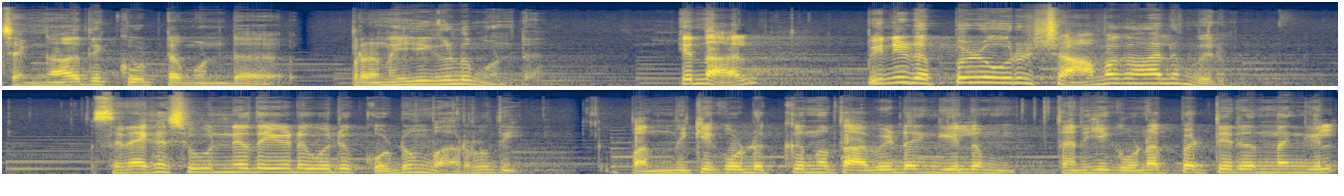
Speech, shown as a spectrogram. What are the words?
ചങ്ങാതിക്കൂട്ടമുണ്ട് പ്രണയികളുമുണ്ട്. എന്നാൽ പിന്നീട് എപ്പോഴും ഒരു ക്ഷാമകാലം വരും. സ്നേഹശൂന്യതയുടെ ഒരു കൊടും വറുതി. പന്നിക്ക് കൊടുക്കുന്ന തവിടെങ്കിലും തനിക്ക് ഗുണപ്പെട്ടിരുന്നെങ്കിൽ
